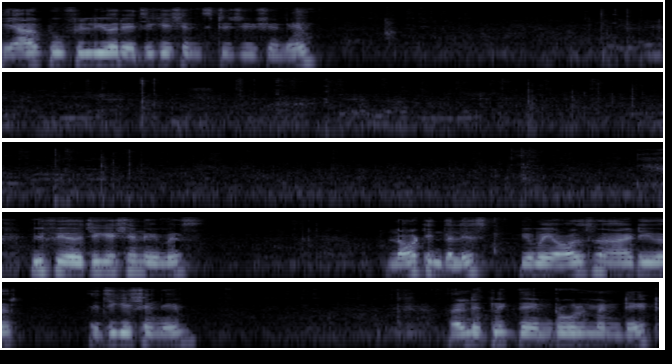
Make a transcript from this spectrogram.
you have to fill your education institution name if your education name is not in the list you may also add your education name and click the enrollment date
